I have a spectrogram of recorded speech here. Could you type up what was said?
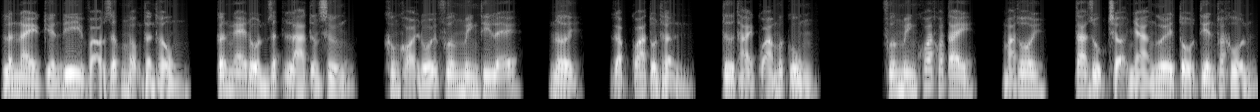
Lần này kiến đi vào giấc ngộng thần thông, cân nghe đồn rất là tương xứng, không khỏi đối phương minh thi lễ, nơi, gặp qua tôn thần, tư thái quá mức cung. Phương Minh khoát khoát tay, mà thôi, ta dục trợ nhà ngươi tổ tiên thoát khốn,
